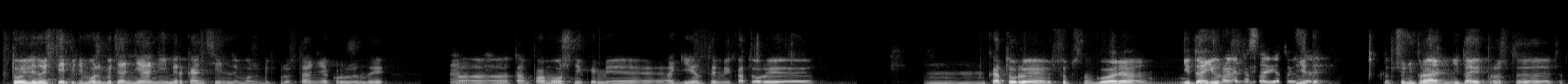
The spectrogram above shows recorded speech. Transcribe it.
В той или иной степени, может быть, они они меркантильные, может быть, просто они окружены а, там помощниками, агентами, которые которые, собственно говоря, не дают... Правильно советуют, не, да? Да почему неправильно? Не дают просто этот,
